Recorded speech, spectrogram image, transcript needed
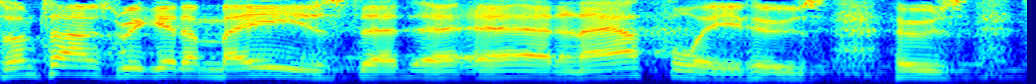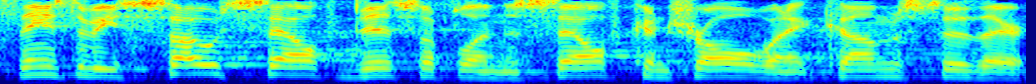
Sometimes we get amazed at, at an athlete who's, who's seems to be so self disciplined self control when it comes to their,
